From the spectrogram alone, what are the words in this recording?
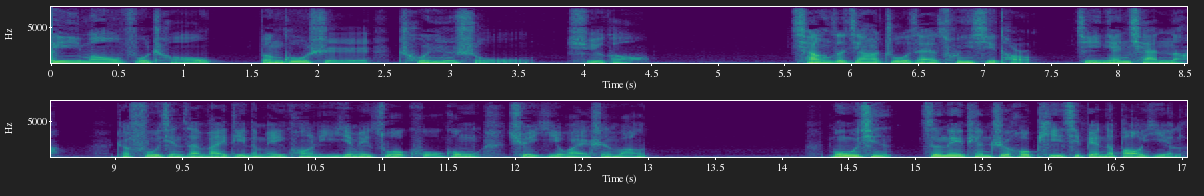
黑猫复仇，本故事纯属虚构。强子家住在村西头。几年前呢，这父亲在外地的煤矿里因为做苦工，却意外身亡。母亲自那天之后脾气变得暴逸了。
